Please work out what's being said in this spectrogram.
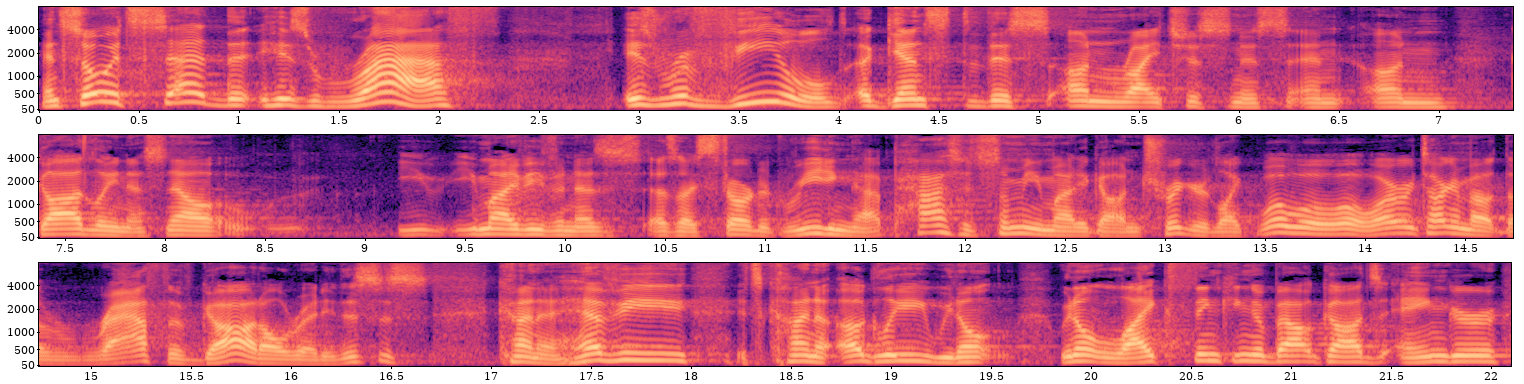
And so it's said that his wrath is revealed against this unrighteousness and ungodliness. Now, you, you might have even, as, as I started reading that passage, some of you might have gotten triggered, like, whoa, whoa, whoa, why are we talking about the wrath of God already? This is kind of heavy, it's kind of ugly. We don't, we don't like thinking about God's anger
